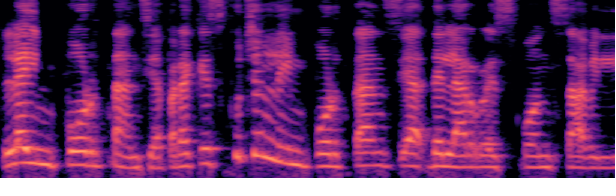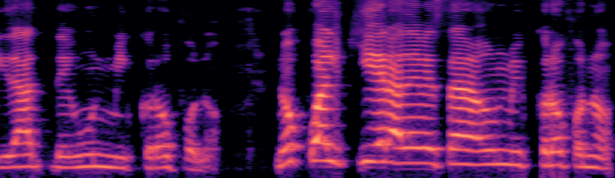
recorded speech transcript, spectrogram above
la importancia, para que escuchen la importancia de la responsabilidad de un micrófono. No cualquiera debe estar a un micrófono,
